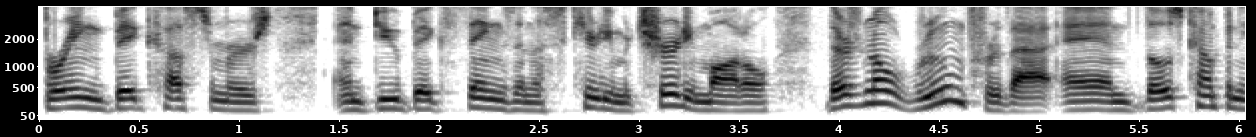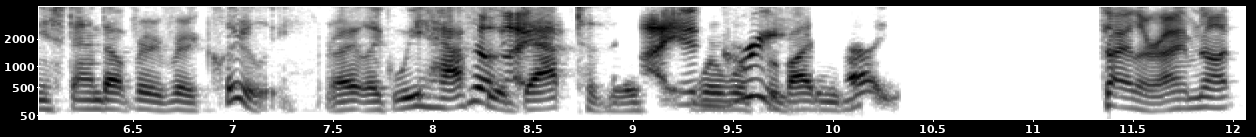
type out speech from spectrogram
bring big customers and do big things in a security maturity model. There's no room for that and those companies stand out very very clearly right? Like we have no, to adapt I, to this where we're providing value. Tyler i'm not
